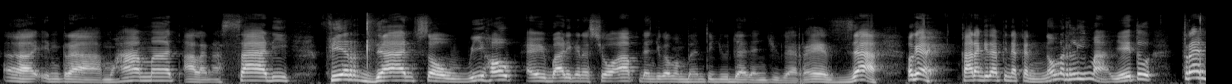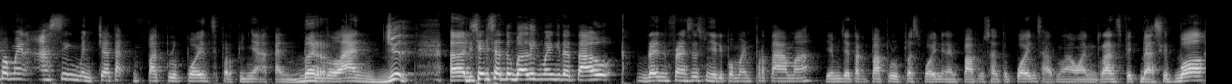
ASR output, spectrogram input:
Uh, Indra Muhammad Alan Asadi Firdan so we hope everybody gonna show up dan juga membantu Yuda dan juga Reza. Oke okay, sekarang kita pindah ke nomor 5 yaitu Tren pemain asing mencetak 40 poin sepertinya akan berlanjut. Uh, di seri satu balik main kita tahu Brandon Francis menjadi pemain pertama yang mencetak 40 plus poin dengan 41 poin saat melawan Ranspeak Basketball.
